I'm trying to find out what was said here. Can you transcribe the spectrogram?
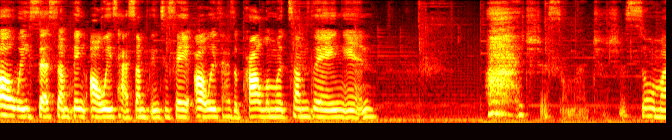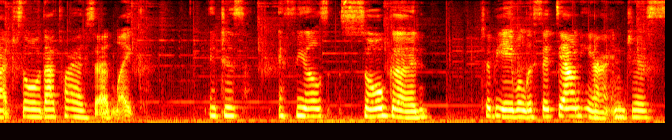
always says something, always has something to say, always has a problem with something. And oh, it's just so much. It's just so much. So that's why I said, like, it just it feels so good to be able to sit down here and just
